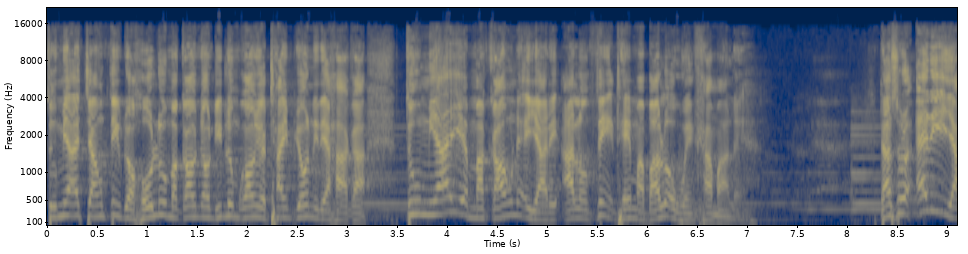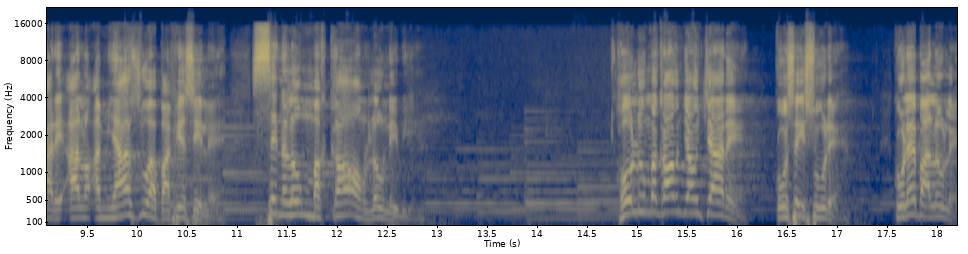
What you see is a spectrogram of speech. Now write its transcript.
သူများအကြောင်းသိပြီးတော့ဟိုလူမကောင်းကြောင်းဒီလူမကောင်းကြောင်းထိုင်ပြောနေတဲ့ဟာကသူများရဲ့မကောင်းတဲ့အရာတွေအလုံးသင်အထဲမှာဘာလို့အဝင်ခံမှာလဲဒါဆိုတော့အဲ့ဒီအရာတွေအားလုံးအများစုကဘာဖြစ်စေလဲစိတ်နှလုံးမကောင်းအောင်လုပ်နေပြီဟိုလူမကောင်းကြောင်းကြားတယ်ကိုစိတ်ဆိုးတယ်ကိုလည်းဘာလုပ်လဲ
